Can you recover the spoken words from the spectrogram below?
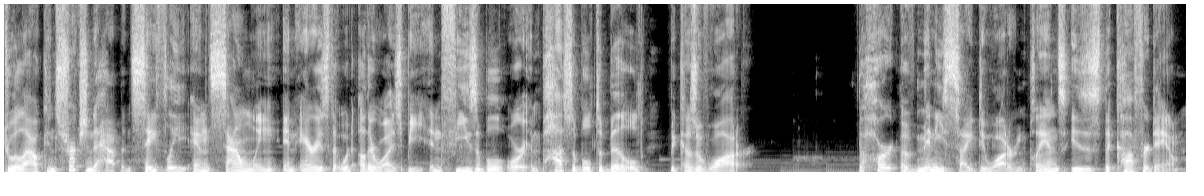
to allow construction to happen safely and soundly in areas that would otherwise be infeasible or impossible to build because of water. The heart of many site dewatering plans is the cofferdam,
